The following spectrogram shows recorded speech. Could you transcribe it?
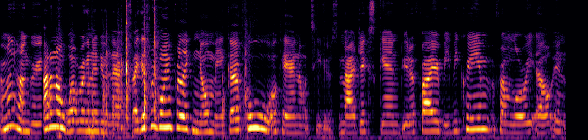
I'm really hungry. I don't know what we're to do next. I guess we're going for like no makeup. Ooh, okay. I know what to use. Magic Skin Beautifier BB Cream from L'Oreal in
